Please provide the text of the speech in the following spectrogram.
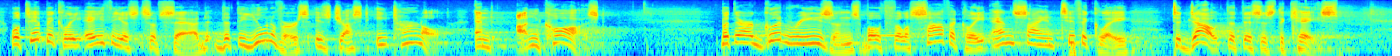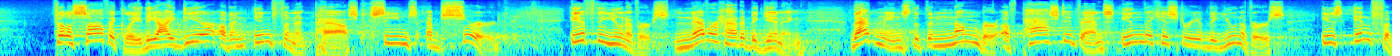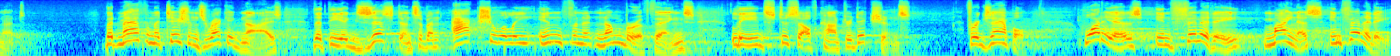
Well, typically, atheists have said that the universe is just eternal and uncaused. But there are good reasons, both philosophically and scientifically, to doubt that this is the case. Philosophically, the idea of an infinite past seems absurd if the universe never had a beginning, that means that the number of past events in the history of the universe is infinite. But mathematicians recognize that the existence of an actually infinite number of things leads to self contradictions. For example, what is infinity minus infinity?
